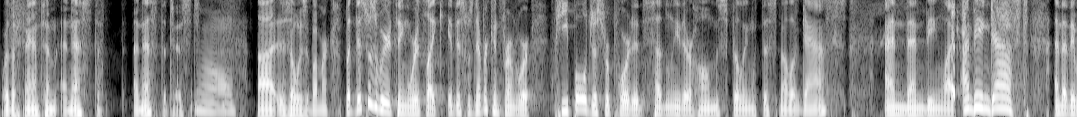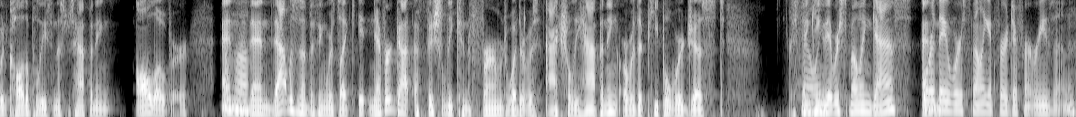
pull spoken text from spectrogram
or the Phantom Anesthet- Anesthetist, oh. uh, is always a bummer. But this was a weird thing where it's like, this was never confirmed, where people just reported suddenly their homes filling with the smell of gas and then being like, I'm being gassed. And that they would call the police, and this was happening all over. And Uh-huh. then that was another thing where it's like, it never got officially confirmed whether it was actually happening or whether people were just thinking they were smelling gas. Or they were smelling it for a different reason.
